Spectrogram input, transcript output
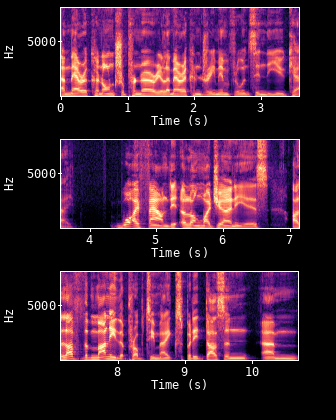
American entrepreneurial American dream influence in the UK. What I found along my journey is I love the money that property makes, but it doesn't um,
